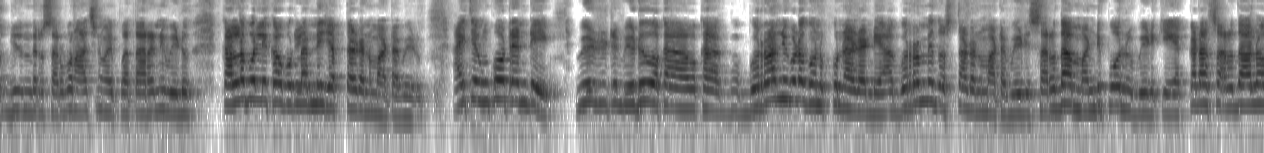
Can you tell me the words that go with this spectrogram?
సభ్యులందరూ సర్వనాశనం అయిపోతారని వీడు కళ్ళబొల్లి కబుర్లన్నీ చెప్తాడనమాట వీడు. అయితే ఇంకోటండి వీడు వీడు ఒక ఒక గుర్రాన్ని కూడా కొనుక్కున్నాడండి. ఆ గుర్రం మీద వస్తాడనమాట వీడి. సరదా మండిపోను వీడికి. ఎక్కడ సరదాలో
